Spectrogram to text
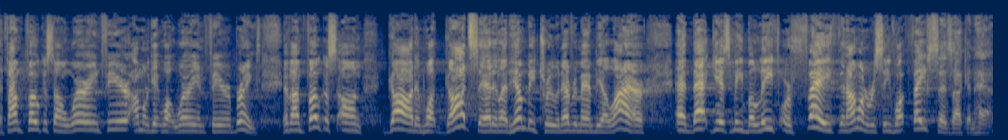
If I'm focused on worry and fear, I'm going to get what worry and fear brings. If I'm focused on God and what God said and let Him be true and every man be a liar, and that gives me belief or faith, then I'm going to receive what faith says I can have.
